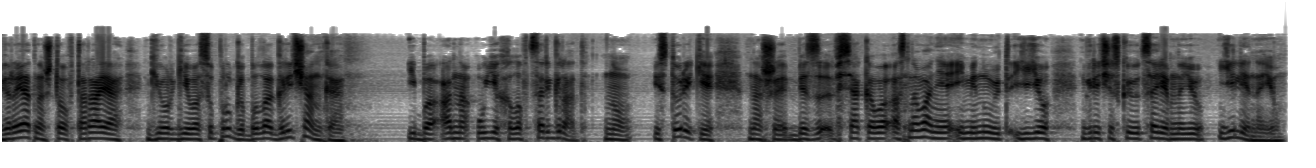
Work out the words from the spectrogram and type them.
Вероятно, что вторая Георгиева супруга была гречанка, ибо она уехала в Царьград. Но историки наши без всякого основания именуют ее греческую царевною Еленою.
